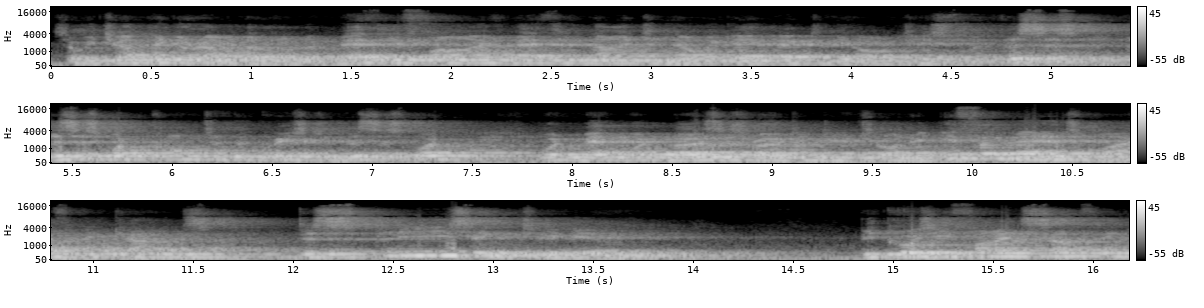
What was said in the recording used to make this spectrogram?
So we're jumping around a little bit. Matthew 5, Matthew 19, now we're going back to the Old Testament. This is, this is what prompted the question. This is what, what, what Moses wrote in Deuteronomy. If a man's wife becomes displeasing to him because he finds something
